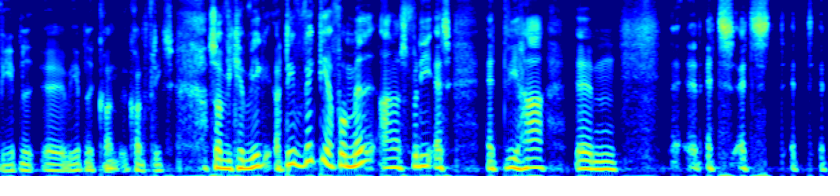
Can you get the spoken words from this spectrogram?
væbnet, øh, væbnet kon, konflikt. Så vi kan virke, og det er vigtigt at få med, Anders, fordi at, at vi har øhm, at, at, at at, at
